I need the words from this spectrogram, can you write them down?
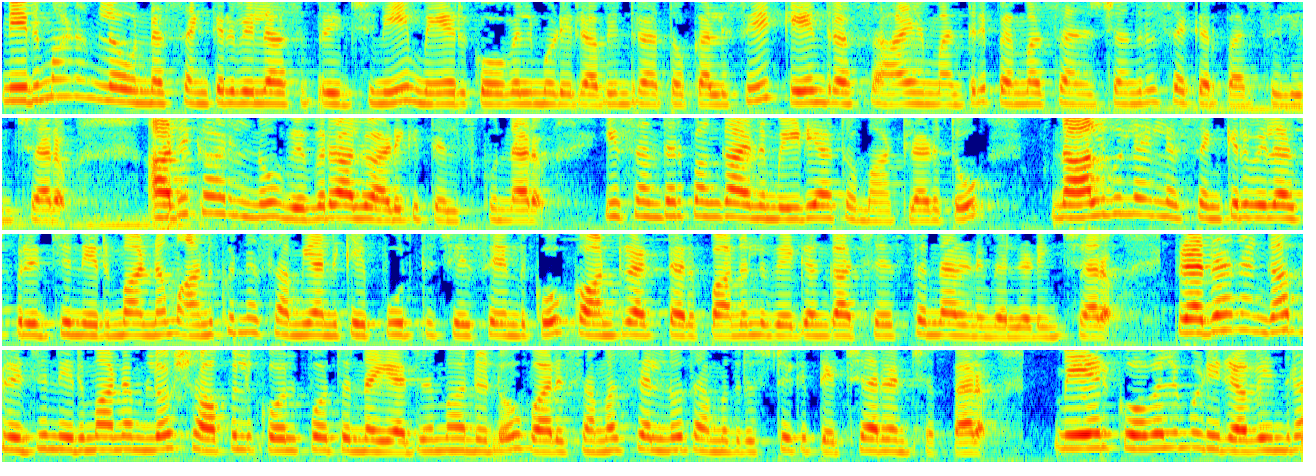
నిర్మాణంలో ఉన్న శంకర్ విలాస్ బ్రిడ్జిని మేయర్ కోవెల్ముడి రవీంద్రతో కలిసి కేంద్ర సహాయ మంత్రి పెమ్మసాని చంద్రశేఖర్ పరిశీలించారు. అధికారులను వివరాలు అడిగి తెలుసుకున్నారు. ఈ సందర్భంగా ఆయన మీడియాతో మాట్లాడుతూ నాలుగు లైన్ల శంకర్ విలాస్ బ్రిడ్జి నిర్మాణం అనుకున్న సమయానికే పూర్తి చేసేందుకు కాంట్రాక్టర్ పనులు వేగంగా చేస్తున్నారని వెల్లడించారు. ప్రధానంగా బ్రిడ్జి నిర్మాణంలో షాపులు కోల్పోతున్న యజమానులు వారి సమస్యలను తమ దృష్టికి తెచ్చారని చెప్పారు. మేయర్ కోవెలముడి రవీంద్ర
